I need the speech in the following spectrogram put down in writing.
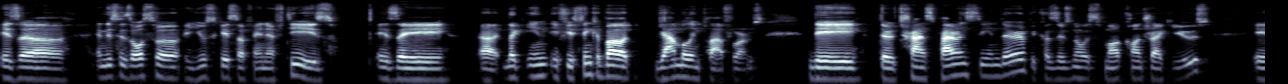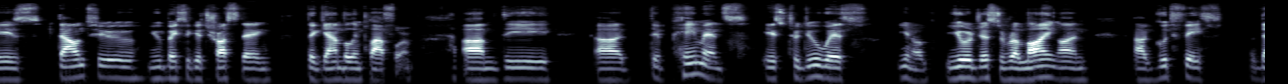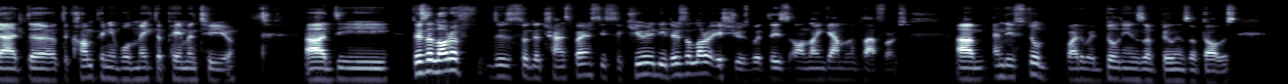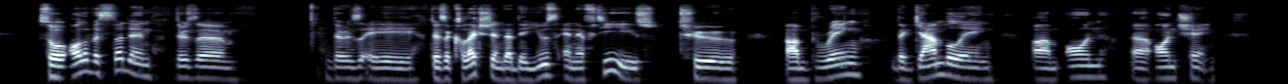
is a, and this is also a use case of NFTs, is a uh, like in if you think about gambling platforms, the the transparency in there because there's no smart contract use is down to you basically trusting the gambling platform. Um, the uh, the payments is to do with you know you're just relying on uh, good faith that the, the company will make the payment to you. Uh, the there's a lot of so the transparency, security. There's a lot of issues with these online gambling platforms, um, and they still, by the way, billions of billions of dollars. So all of a sudden, there's a there's a there's a collection that they use NFTs to uh, bring the gambling um, on uh, on chain,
